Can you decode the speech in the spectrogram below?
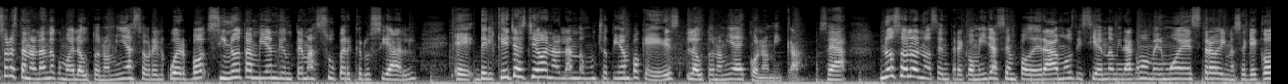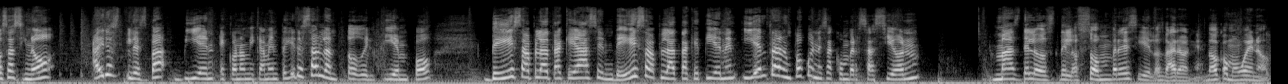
solo están hablando como de la autonomía sobre el cuerpo, sino también de un tema súper crucial eh, del que ellas llevan hablando mucho tiempo, que es la autonomía económica. O sea, no solo nos, entre comillas, empoderamos diciendo, mira cómo me muestro y no sé qué cosa, sino a ellas les va bien económicamente y ellas hablan todo el tiempo de esa plata que hacen, de esa plata que tienen y entran un poco en esa conversación más de los, de los hombres y de los varones, ¿no? Como bueno,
